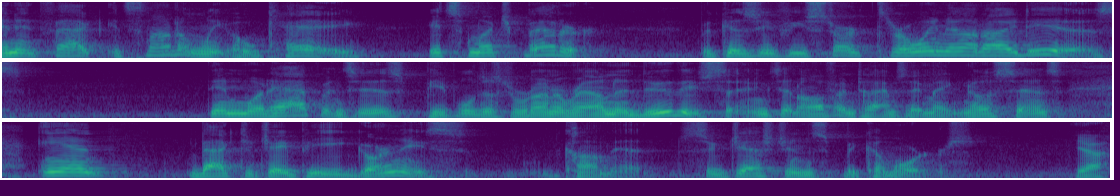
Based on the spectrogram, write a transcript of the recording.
And in fact, it's not only okay, it's much better. Because if you start throwing out ideas, then what happens is people just run around and do these things, and oftentimes they make no sense. And back to JP Garnier's comment suggestions become orders. Yeah.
